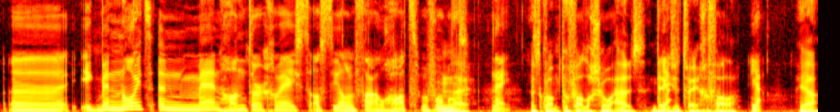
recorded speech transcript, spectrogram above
eh, ik ben nooit een manhunter geweest als die al een vrouw had, bijvoorbeeld. Nee. nee. Het kwam toevallig zo uit, deze Ja. twee gevallen. Ja. Ja.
